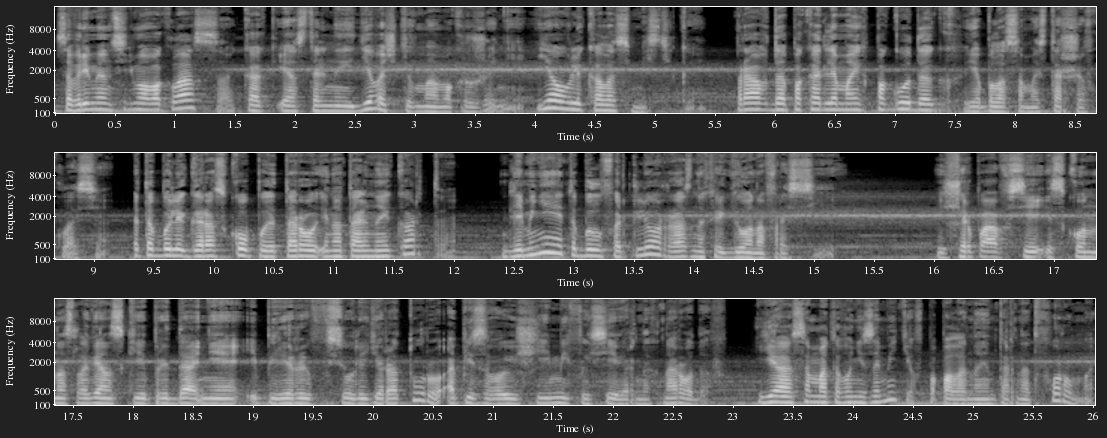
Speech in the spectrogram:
Со времен седьмого класса, как и остальные девочки в моем окружении, я увлекалась мистикой. Правда, пока для моих погодок я была самой старшей в классе. Это были гороскопы, таро и натальные карты. Для меня это был фольклор разных регионов России. Исчерпав все исконно славянские предания и перерыв всю литературу, описывающие мифы северных народов, я, сама того не заметив, попала на интернет-форумы,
